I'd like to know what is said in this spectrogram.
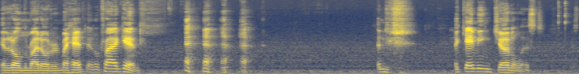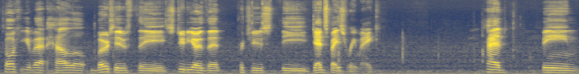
Get it all in the right order in my head, and I'll try again. and a gaming journalist was talking about how Motive, the studio that produced the Dead Space remake, had been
